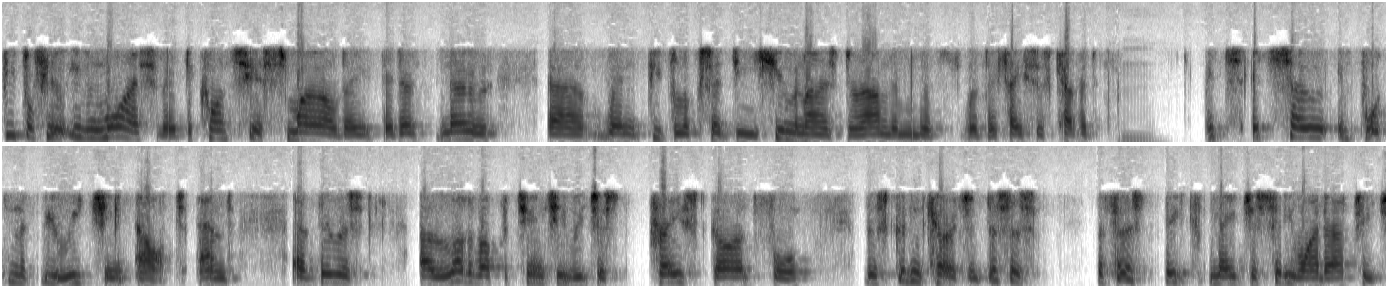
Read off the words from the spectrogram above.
people feel even more isolated. They can't see a smile. They, they don't know uh, when people look so dehumanized around them with, with their faces covered. Mm. It's, it's so important that we're reaching out. And uh, there was a lot of opportunity. We just praised God for this good encouragement. This is the first big major citywide outreach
